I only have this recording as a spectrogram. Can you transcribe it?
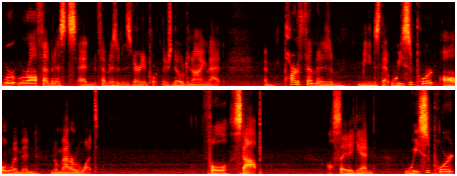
we're we're all feminists, and feminism is very important. There's no denying that. And part of feminism means that we support all women, no matter what. Full stop. I'll say it again. We support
